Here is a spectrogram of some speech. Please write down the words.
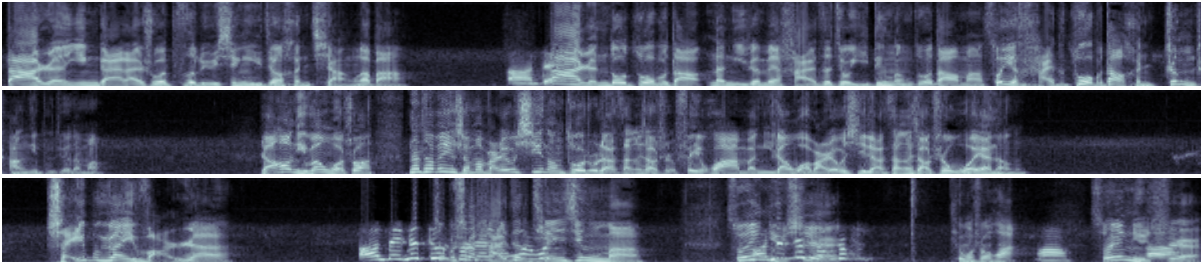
大人应该来说自律性已经很强了吧？啊，对。大人都做不到，那你认为孩子就一定能做到吗？所以孩子做不到很正常，你不觉得吗？然后你问我说，那他为什么玩游戏能坐住两三个小时？废话嘛，你让我玩游戏两三个小时，我也能。谁不愿意玩啊？啊，对，那这不是孩子的天性吗？所以女士，听我说话啊。所以女士，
